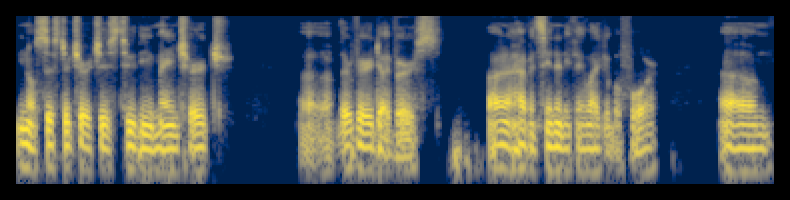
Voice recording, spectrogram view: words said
you know sister churches to the main church. Uh, they're very diverse. I haven't seen anything like it before. Um,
